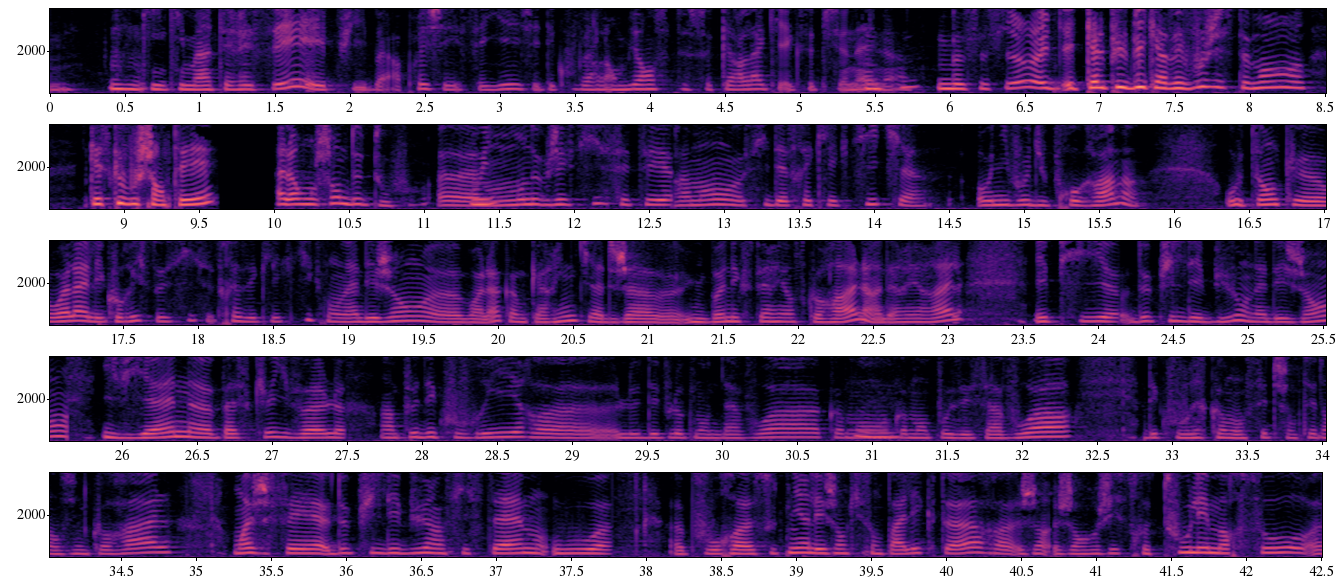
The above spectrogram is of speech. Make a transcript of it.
mhm. qui, qui m'a intéressée. Et puis bah, après j'ai essayé, j'ai découvert l'ambiance de ce chœur-là qui est exceptionnel. Mhm. Bah, c'est sûr. Et, et quel public avez-vous justement? Qu'est-ce que vous chantez? Alors on chante de tout. Euh, Oui. Mon objectif c'était vraiment aussi d'être éclectique au niveau du programme. Autant que voilà, les choristes aussi, c'est très éclectique. On a des gens, euh, voilà, comme Karine, qui a déjà euh, une bonne expérience chorale hein, derrière elle. Et puis euh, depuis le début, on a des gens, ils viennent parce qu'ils veulent un peu découvrir euh, le développement de la voix, comment Mhm. comment poser sa voix, découvrir comment c'est de chanter dans une chorale. Moi, je fais depuis le début un système où pour soutenir les gens qui sont pas lecteurs, j'en- j'enregistre tous les morceaux.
